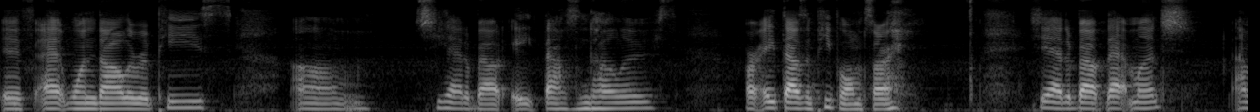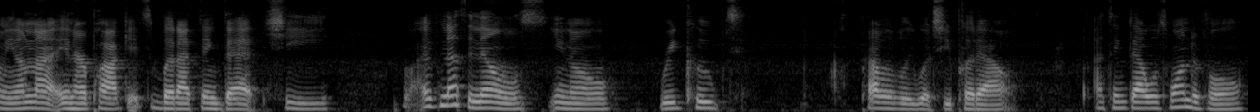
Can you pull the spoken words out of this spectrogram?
If at one dollar a piece, um, she had about eight thousand dollars, or eight thousand people. I'm sorry. She had about that much. I mean, I'm not in her pockets, but I think that she if nothing else, you know, recouped probably what she put out. I think that was wonderful.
